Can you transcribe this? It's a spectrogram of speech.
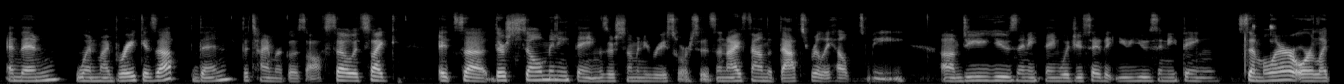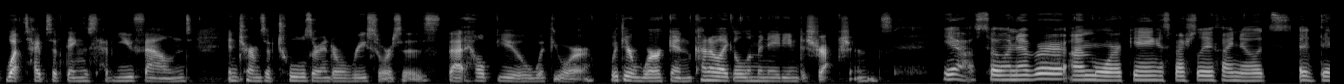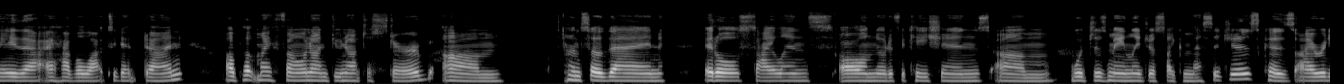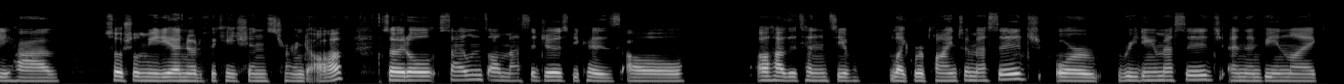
And then when my break is up, then the timer goes off. So it's like it's uh there's so many things, there's so many resources, and I found that that's really helped me. Um, do you use anything? Would you say that you use anything similar, or like what types of things have you found in terms of tools or and or resources that help you with your with your work and kind of like eliminating distractions? Yeah, so whenever I'm working, especially if I know it's a day that I have a lot to get done, I'll put my phone on do not disturb. Um, and so then it'll silence all notifications, um, which is mainly just like messages because I already have social media notifications turned off. So it'll silence all messages because I'll I'll have the tendency of like replying to a message or reading a message and then being like,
